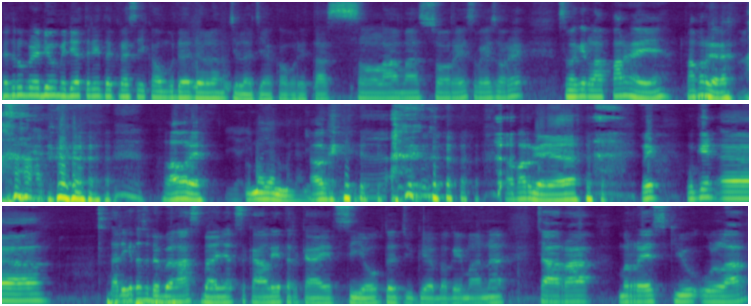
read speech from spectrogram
Metro Radio Media Terintegrasi Kaum Muda dalam Jelajah Komunitas Selamat sore, sebagai sore Semakin lapar gak ya? Lapar gak? Kak? lapar ya? Lumayan lumayan. Oke Lapar gak ya? Baik, mungkin eh, Tadi kita sudah bahas banyak sekali terkait siok Dan juga bagaimana cara merescue ular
